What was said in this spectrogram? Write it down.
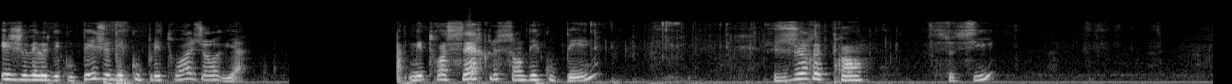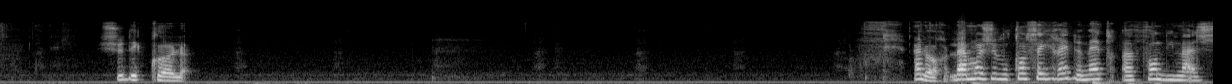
Et je vais le découper. Je découpe les trois je reviens. Mes trois cercles sont découpés. Je reprends ceci. Je décolle Alors, là, moi, je vous conseillerais de mettre un fond d'image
